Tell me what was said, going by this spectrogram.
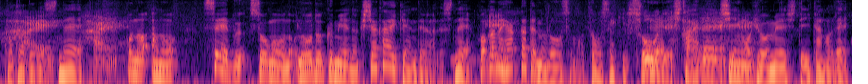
ことで、ですね、はい。はい、このあの西武そごうの労働組合の記者会見ではですね他の百貨店の労組も同席して、ね。はい、支援を表明していたので、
